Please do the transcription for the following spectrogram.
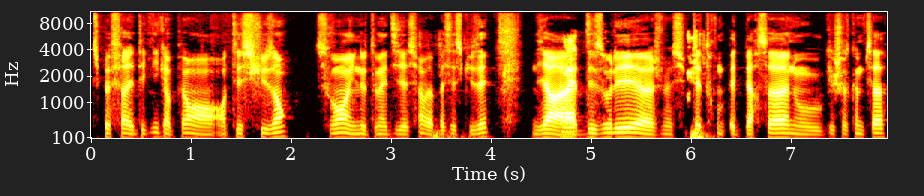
tu peux faire des techniques un peu en t'excusant souvent une automatisation va pas s'excuser, dire ah, désolé, euh, je me suis peut-être trompé de personne ou quelque chose comme ça,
